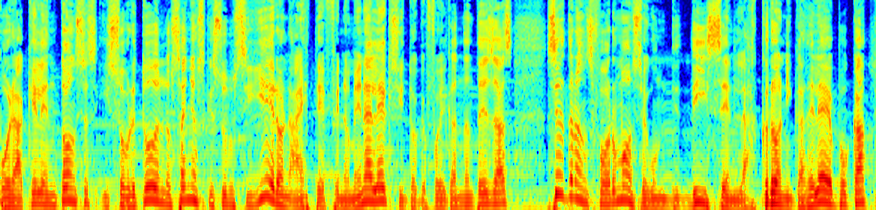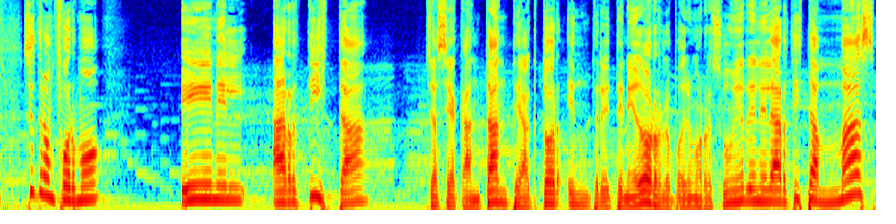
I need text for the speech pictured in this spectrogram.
por aquel entonces y sobre todo en los años que subsiguieron a este fenomenal éxito que fue el cantante de jazz, se transformó, según dicen las crónicas de la época, se transformó en el artista, ya sea cantante, actor, entretenedor, lo podríamos resumir, en el artista más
